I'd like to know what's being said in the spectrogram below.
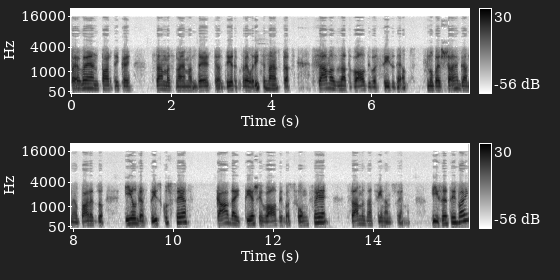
PVN pārtikai samazinājuma dēļ, tad ir vēl risinājums tāds samazināt valdības izdevumus. Nu, bez šā gadījuma paredzu ilgas diskusijas, kādai tieši valdības funkcijai samazināt finansējumu izglītībai,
